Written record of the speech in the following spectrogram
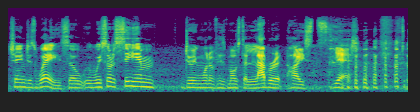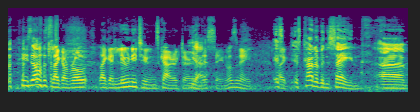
change his ways. So we sort of see him doing one of his most elaborate heists yet. He's almost like a ro- like a Looney Tunes character Yeah. in this scene, wasn't he? It's, Like- it's kind of insane. Um,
